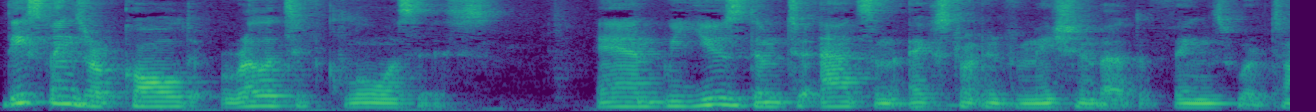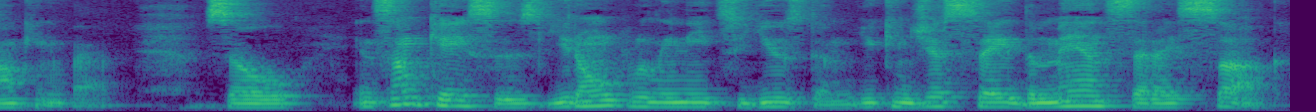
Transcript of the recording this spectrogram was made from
These things are called relative clauses and we use them to add some extra information about the things we're talking about. So in some cases, you don't really need to use them. You can just say, the man said I suck,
